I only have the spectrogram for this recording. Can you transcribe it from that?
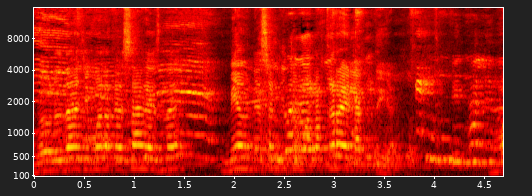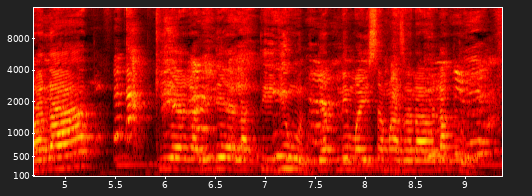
म्हणलं दाजी मला काय सांगायचं नाही मेवण्यासाठी तुम्हाला करायला लागते या मला किया गाडी द्यायला लागते घेऊन. त्यात निमाईसा माझा लावा लागतो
